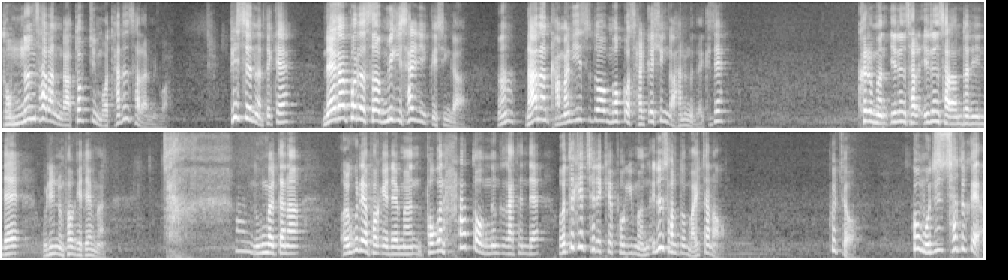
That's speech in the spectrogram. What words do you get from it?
돕는 사람과 돕지 못하는 사람이고. 빚은 어떻게? 내가 벌어서 먹이 살릴 것인가 어? 나는 가만히 있어도 먹고 살 것인가 하는 거다 그제? 그러면 이런 사람 이런 사람들인데 우리는 보게 되면 참 누구 말 때나 얼굴에 보게 되면 복은 하나도 없는 것 같은데 어떻게 저렇게 복이 많 이런 사람도 많이 있잖아. 그렇죠? 그럼 어디서 찾을 거야?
